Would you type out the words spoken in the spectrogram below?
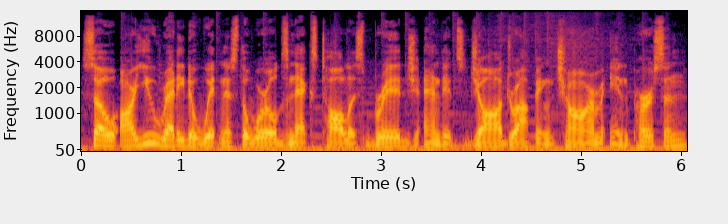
So, are you ready to witness the world's next tallest bridge and its jaw-dropping charm in person?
